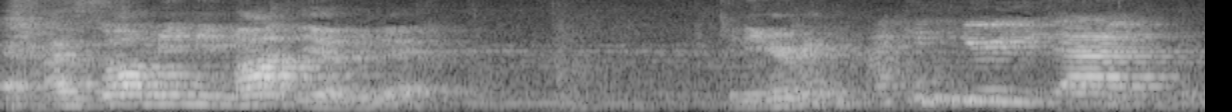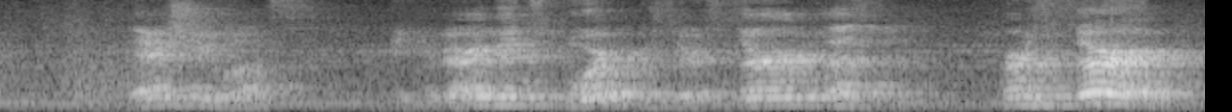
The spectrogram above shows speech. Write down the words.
I saw Mimi Mott the other day. Can you hear me? I can hear you, Dad. There she was, being a very good sport with her third husband. Her third,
